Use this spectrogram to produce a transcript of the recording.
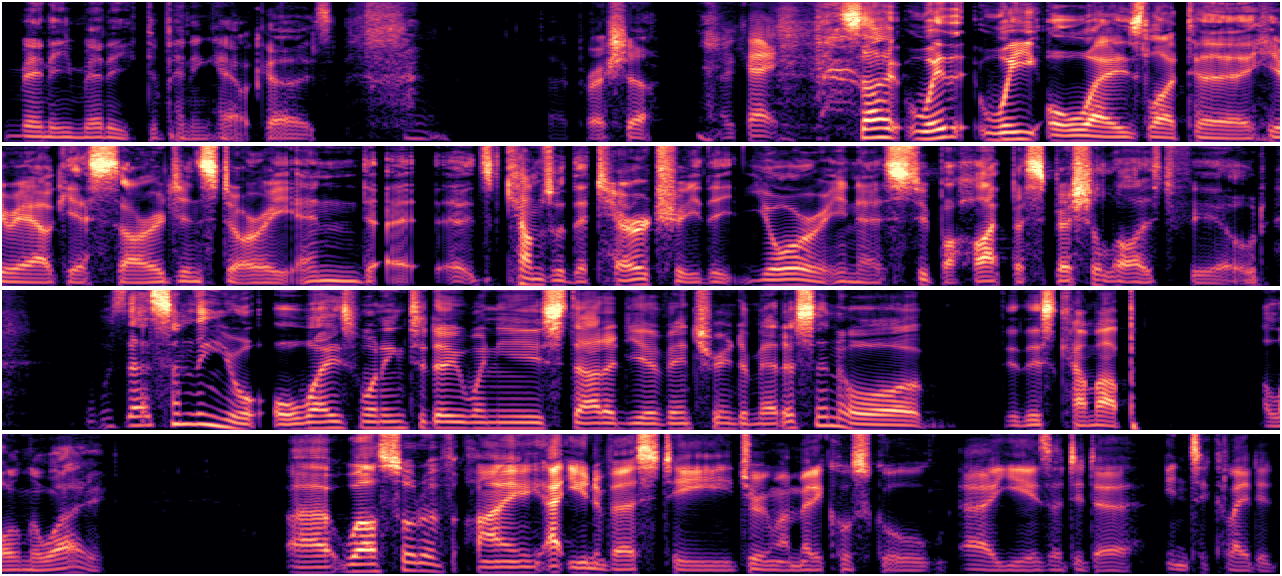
many, many, depending how it goes. Mm. No pressure. Okay. So we we always like to hear our guest's origin story, and uh, it comes with the territory that you're in a super hyper specialized field. Was that something you were always wanting to do when you started your venture into medicine, or did this come up along the way? Uh, well, sort of. I at university during my medical school uh, years, I did a intercalated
